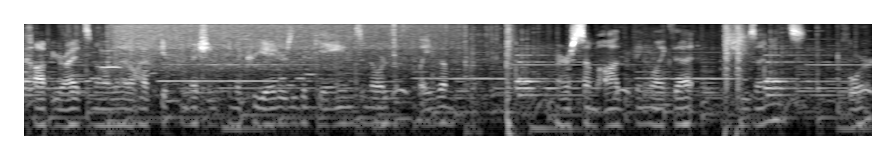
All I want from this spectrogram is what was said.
copyrights and all that. I'll have to get permission from the creators of the games in order to play them. Or some odd thing like that. Cheese onions, four.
